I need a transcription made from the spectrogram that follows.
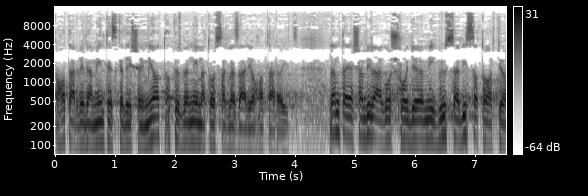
a határvédelmi intézkedései miatt, a közben Németország lezárja a határait. Nem teljesen világos, hogy míg Brüsszel visszatartja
